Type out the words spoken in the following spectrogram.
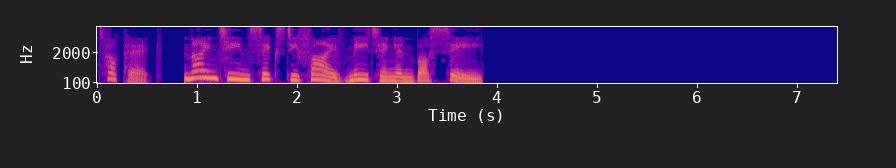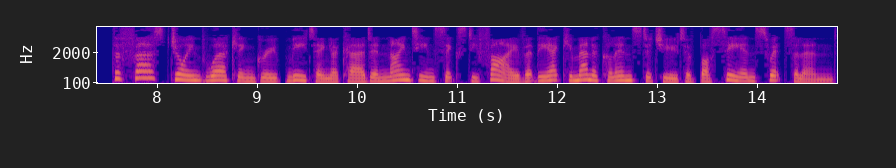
Topic: 1965 meeting in Bossey. The first joint working group meeting occurred in 1965 at the Ecumenical Institute of Bossey in Switzerland.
